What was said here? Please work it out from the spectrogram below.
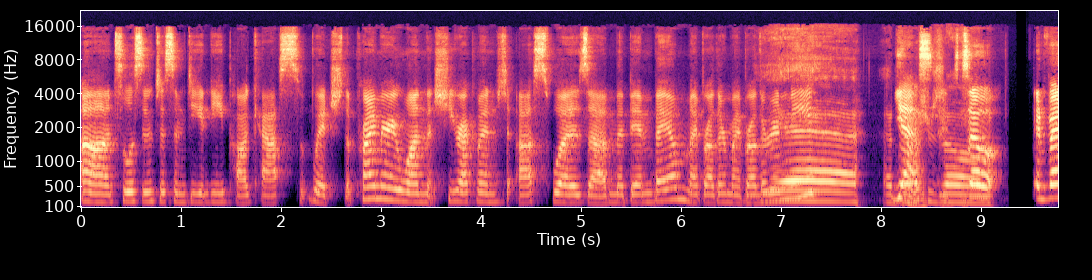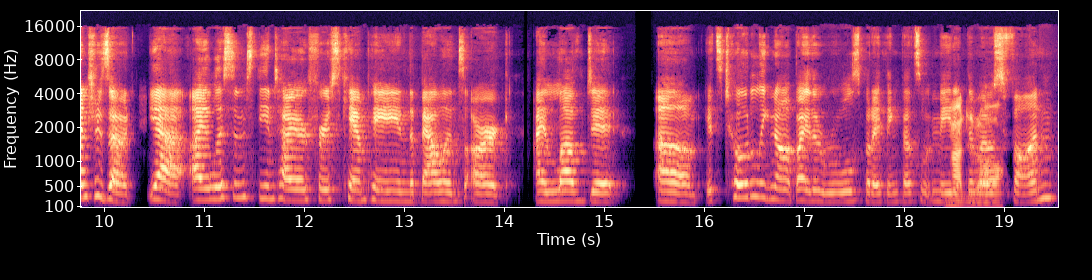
uh, to listen to some D&D podcasts, which the primary one that she recommended to us was uh, MBMBaM, My Brother, My Brother and Me. yeah, Yes. Zone. So Adventure Zone. Yeah, I listened to the entire first campaign, the balance arc. I loved it. Um, it's totally not by the rules, but I think that's what made Not it the at all. most fun.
